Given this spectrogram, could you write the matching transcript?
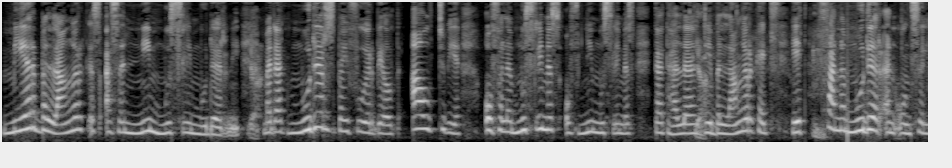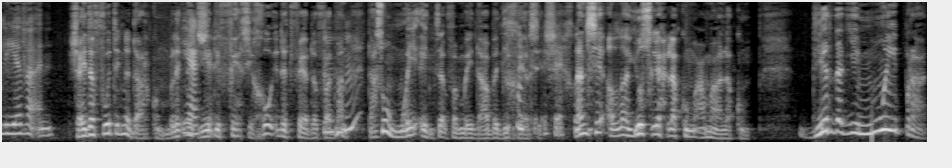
meer belangrik is as 'n nie-moslim moeder nie, Ja. maar dat moeders byvoorbeeld albei of hulle moslim is of nie moslim is, dat hulle Ja. die belangrikheid het van 'n moeder in ons lewe in. Shaida voet ek net daar kom. Wil ek Ja, net hierdie versie gou dit verder vat want daar's so 'n mooi einde vir my daar by die Goed, versie. Sheikh, goed. Dan sê Allah yuslih lakum a'malakum. Deurdat jy mooi praat,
